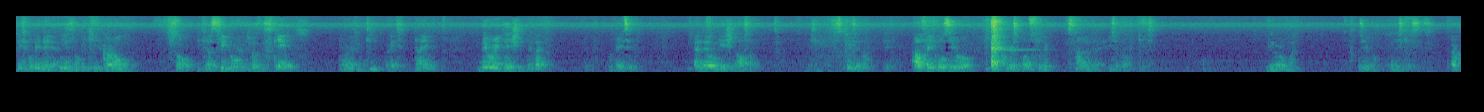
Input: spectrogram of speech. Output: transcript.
This will be the anisotropic heat kernel. So it has three parameters, the scale, parameter t, right, time, the orientation the theta, rotates it, and the elongation alpha. Splits it. Alpha equals zero corresponds to the standard isotropic case. Zero one? Zero in this case. Oh,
